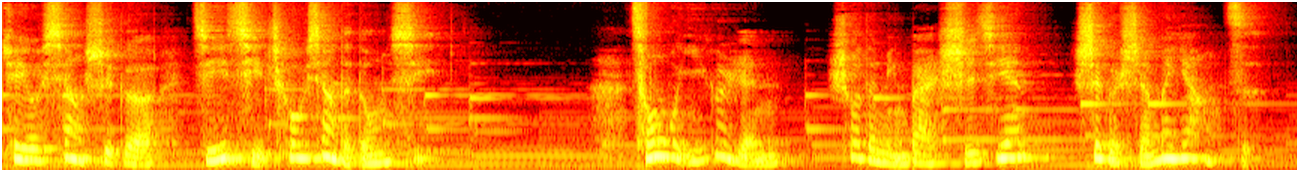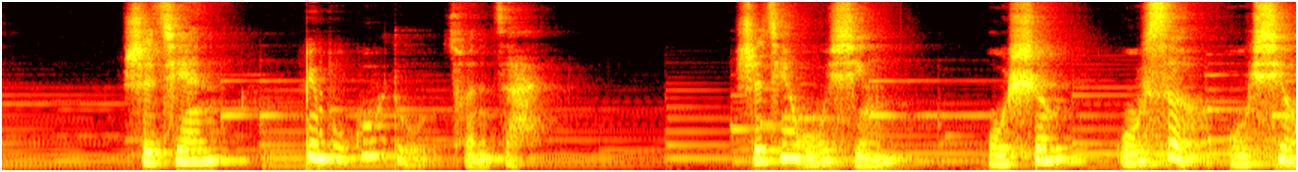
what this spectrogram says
却又像是个极其抽象的东西。从无一个人说得明白时间是个什么样子。时间并不孤独存在，时间无形、无声、无色、无嗅。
